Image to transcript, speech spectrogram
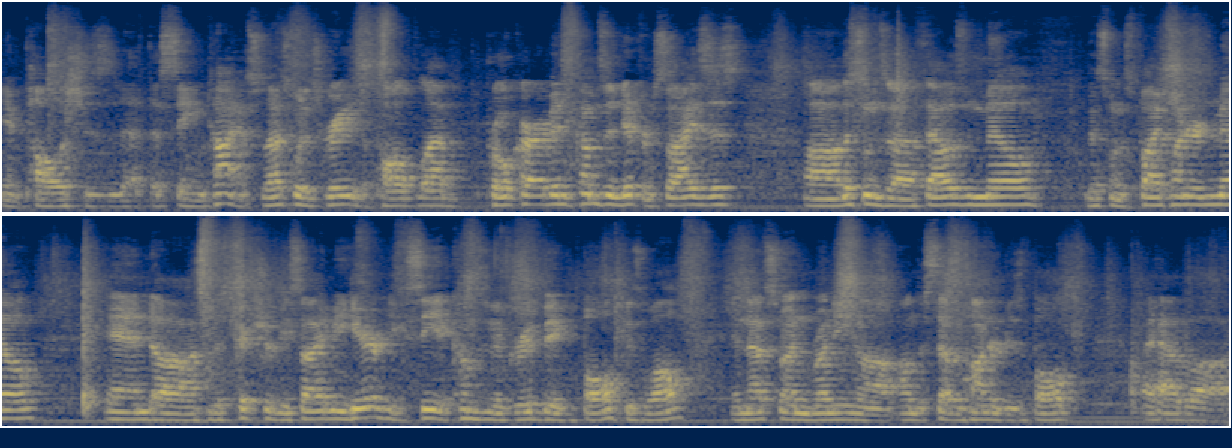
and polishes it at the same time. So that's what it's great, the Polyp Lab Pro Carbon. comes in different sizes. Uh, this one's a 1,000 mil, this one's 500 mil, and uh, this picture beside me here, you can see it comes in a great big bulk as well, and that's what I'm running uh, on the 700 is bulk. I have uh,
